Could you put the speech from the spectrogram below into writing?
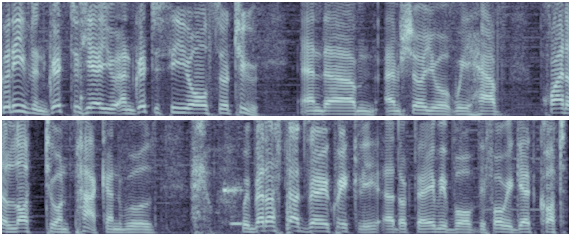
Good evening. Great to hear you and great to see you also too. And um, I'm sure you we have quite a lot to unpack, and we'll we better start very quickly, uh, Dr. Ayemibo, before we get caught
